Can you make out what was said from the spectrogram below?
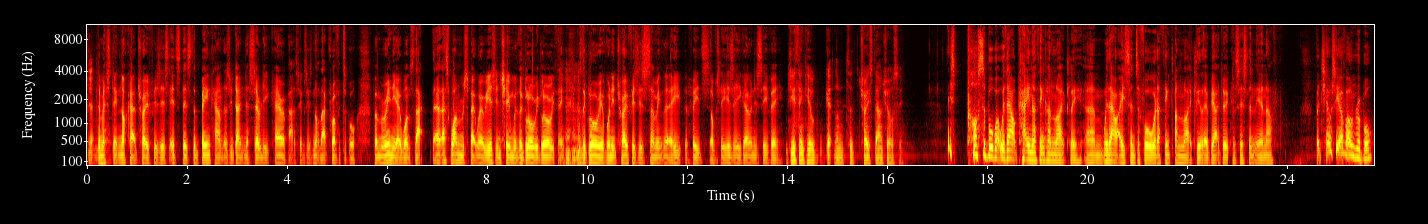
yeah. domestic knockout trophies. It's, it's it's the bean counters who don't necessarily care about it because it's not that profitable. But Mourinho wants that. That's one respect where he is in tune with the glory glory thing. Because mm-hmm. the glory of winning trophies is something that he that feeds obviously his ego and his CV. Do you think he'll get them to chase down Chelsea? It's possible, but without Kane, I think unlikely. Um, without a centre forward, I think unlikely that they'll be able to do it consistently enough. But Chelsea are vulnerable.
